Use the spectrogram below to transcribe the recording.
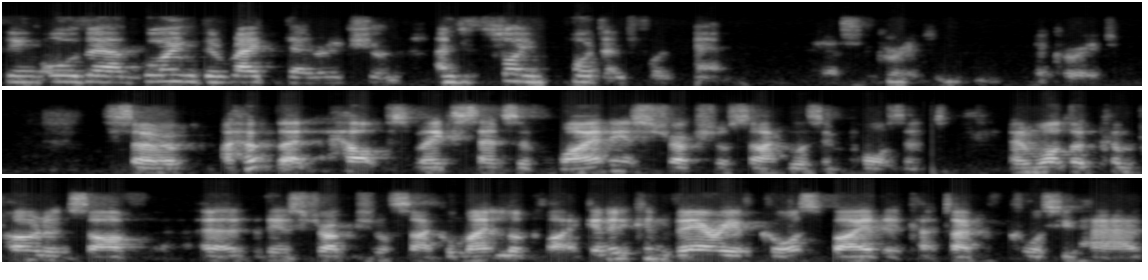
thing or they are going the right direction, and it's so important for them. Yes, agreed. Agreed. So I hope that helps make sense of why the instructional cycle is important and what the components of uh, the instructional cycle might look like. And it can vary, of course, by the type of course you have.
